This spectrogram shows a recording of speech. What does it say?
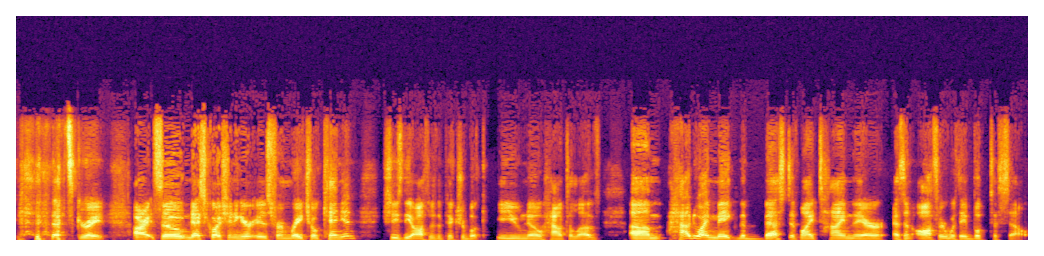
that's great. All right so next question here is from rachel kenyon. She's the author of the picture book you know how to love. Um, how do i make the best of my time there as an author with a book to sell?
